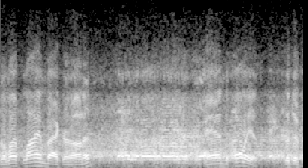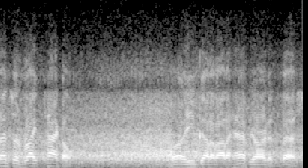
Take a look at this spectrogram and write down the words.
the left linebacker on it. And Elliott, the defensive right tackle. Boy, he's got about a half yard at best.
